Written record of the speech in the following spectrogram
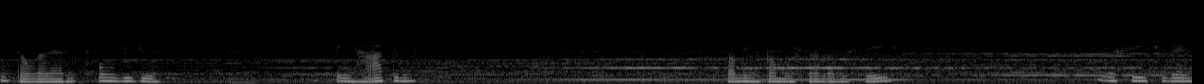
Então galera, esse foi um vídeo bem rápido. Só mesmo para mostrar para vocês. Se vocês tiverem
